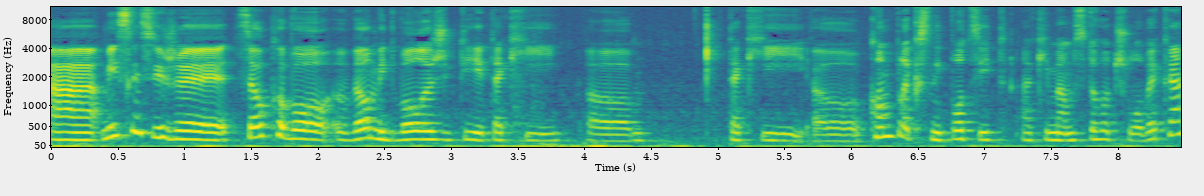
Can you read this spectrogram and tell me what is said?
A myslím si, že celkovo veľmi dôležitý je taký, uh, taký uh, komplexný pocit, aký mám z toho človeka.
